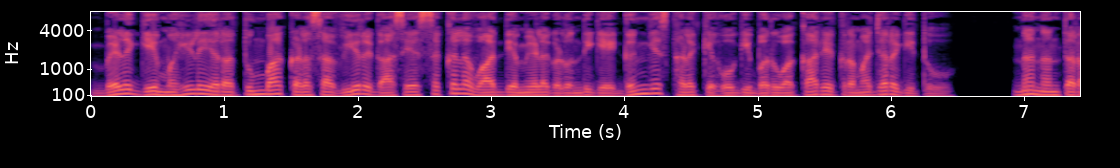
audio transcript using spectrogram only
ಬೆಳಗ್ಗೆ ಮಹಿಳೆಯರ ತುಂಬಾ ಕಳಸ ವೀರಗಾಸೆ ಸಕಲ ವಾದ್ಯ ಮೇಳಗಳೊಂದಿಗೆ ಗಂಗೆ ಸ್ಥಳಕ್ಕೆ ಹೋಗಿ ಬರುವ ಕಾರ್ಯಕ್ರಮ ಜರುಗಿತು. ನಂತರ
